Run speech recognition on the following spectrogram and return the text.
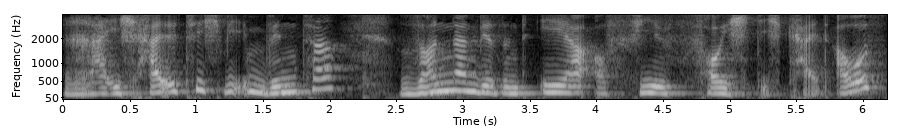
reichhaltig wie im Winter, sondern wir sind eher auf viel Feuchtigkeit aus.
